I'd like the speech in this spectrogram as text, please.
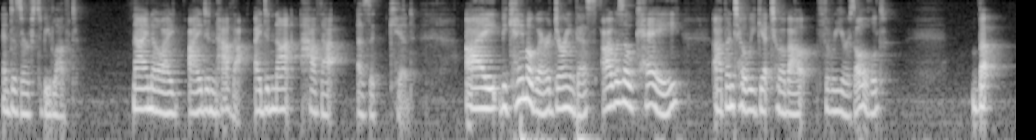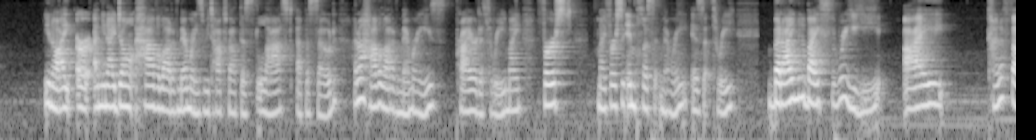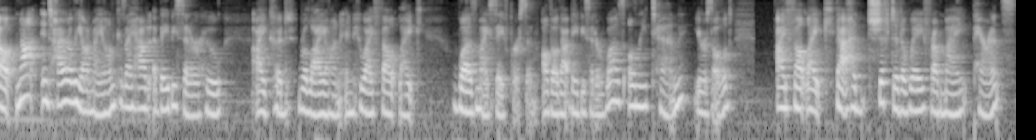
and deserves to be loved. Now, I know I, I didn't have that. I did not have that as a kid. I became aware during this I was okay up until we get to about three years old. But, you know, I, or I mean, I don't have a lot of memories. We talked about this last episode. I don't have a lot of memories prior to three. My first, my first implicit memory is at three. But I knew by three, I kind of felt not entirely on my own because I had a babysitter who I could rely on and who I felt like was my safe person. Although that babysitter was only 10 years old, I felt like that had shifted away from my parents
